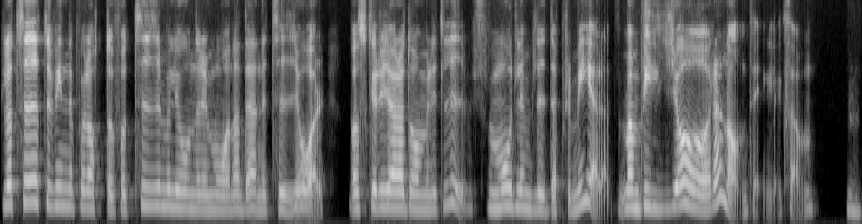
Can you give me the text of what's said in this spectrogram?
låt säga att du vinner på Lotto och får 10 miljoner i månaden i 10 år. Vad ska du göra då med ditt liv? Förmodligen bli deprimerad. Man vill göra någonting liksom. Mm.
